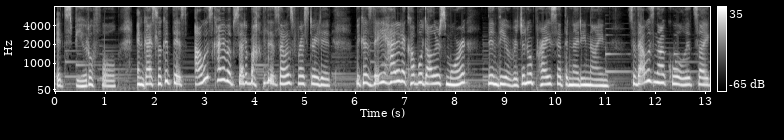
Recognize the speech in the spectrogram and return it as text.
It's beautiful. And guys, look at this. I was kind of upset about this. I was frustrated because they had it a couple dollars more than the original price at the 99 So that was not cool. It's like,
